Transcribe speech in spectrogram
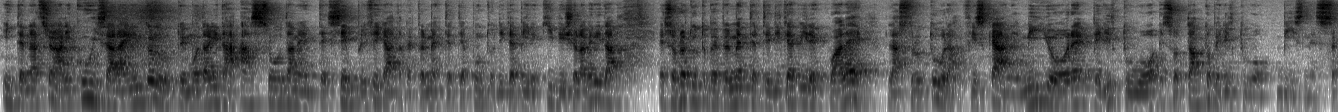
internazionali cui sarai introdotto in modalità assolutamente semplificata per permetterti appunto di capire chi dice la verità e soprattutto per permetterti di capire qual è la struttura fiscale migliore per il tuo e soltanto per il tuo business.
